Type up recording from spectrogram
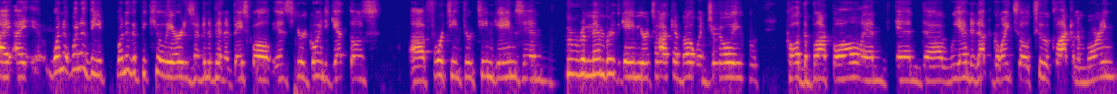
I, I one one of the one of the peculiarities of independent baseball is you're going to get those uh, 14, 13 games, and you remember the game you were talking about when Joey called the block ball, and and uh, we ended up going till two o'clock in the morning.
